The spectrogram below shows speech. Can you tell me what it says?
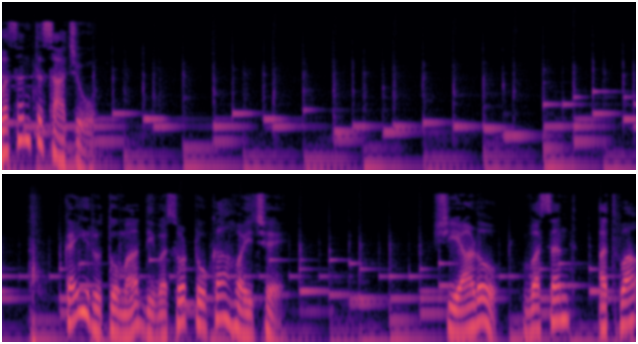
વસંત સાચું. કઈ ઋતુમાં દિવસો ટૂંકા હોય છે? શિયાળો, વસંત અથવા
